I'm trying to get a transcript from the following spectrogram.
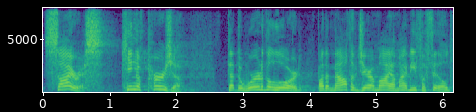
Cyrus, king of Persia, that the word of the Lord by the mouth of Jeremiah might be fulfilled,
